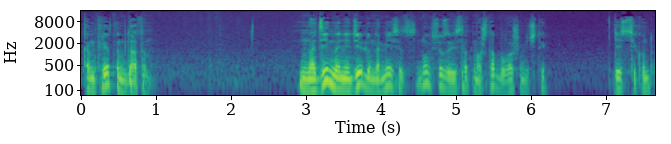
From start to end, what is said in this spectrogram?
конкретным датам. На день, на неделю, на месяц. Ну, все зависит от масштаба вашей мечты. 10 секунд.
